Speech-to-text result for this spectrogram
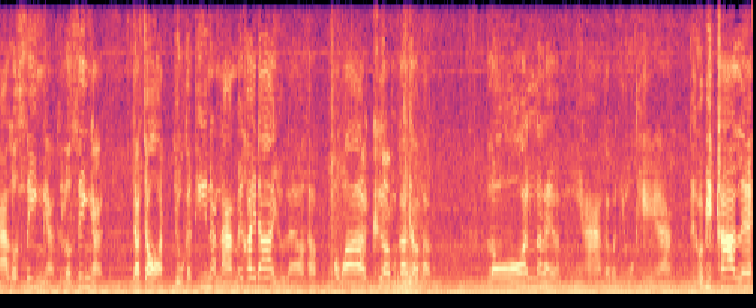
งานรถซิ่งเนี่ยคือรถซิ่งอะจะจอดอยู่กับที่นานๆ ไม่ค่อยได้อยู่แล้วครับ เพราะว่าเครื่องมันก็จะแบบ ร้อนอะไรแบบนี้อ่า แต่วันนี้โอเคฮะถือว่าผิดคาดเลย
